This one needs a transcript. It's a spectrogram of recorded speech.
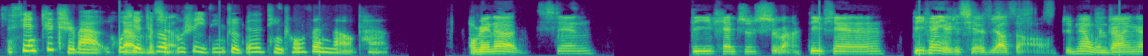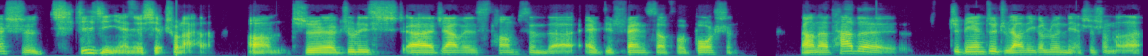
就先支持吧，胡雪这个不是已经准备的挺充分的，我看。OK，那先第一篇支持吧。第一篇第一篇也是写的比较早，这篇文章应该是七几年就写出来了。嗯，是 Julie 呃 Jarvis Thompson 的《A Defense of Abortion》。然后呢，他的这边最主要的一个论点是什么呢？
